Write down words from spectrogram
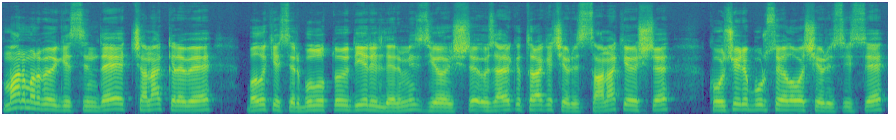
Marmara bölgesinde Çanakkale ve Balıkesir bulutlu, diğer illerimiz yağışlı. Özellikle Trakya çevresi sağanak yağışlı. Kocaeli, Bursa, Yalova çevresi ise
